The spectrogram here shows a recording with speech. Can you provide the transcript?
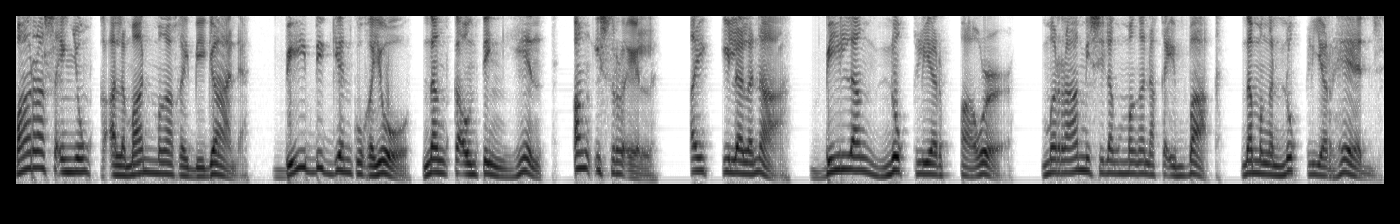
Para sa inyong kaalaman mga kaibigan, bibigyan ko kayo ng kaunting hint. Ang Israel ay kilala na bilang nuclear power. Marami silang mga nakaimbak na mga nuclear heads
